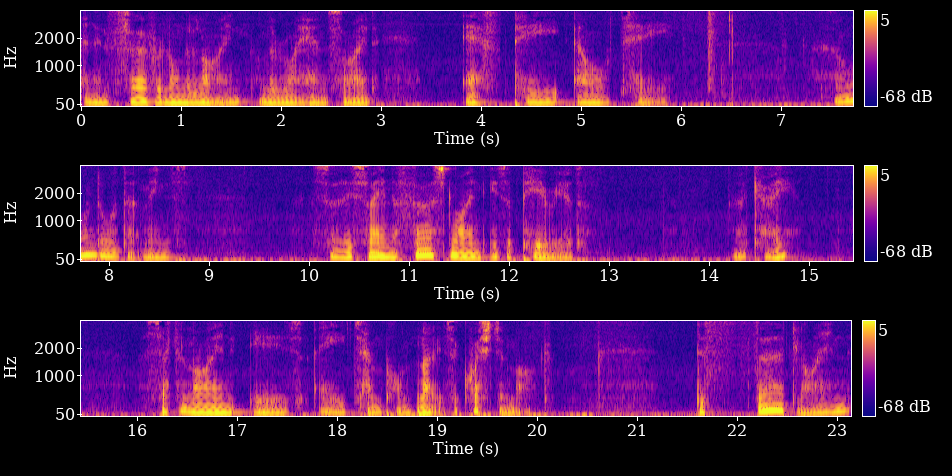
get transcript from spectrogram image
and then further along the line on the right hand side FPLT. So I wonder what that means. So they're saying the first line is a period. Okay. The second line is a tampon. No, it's a question mark. The third line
